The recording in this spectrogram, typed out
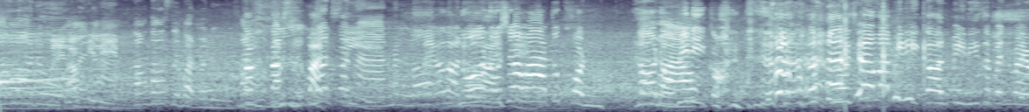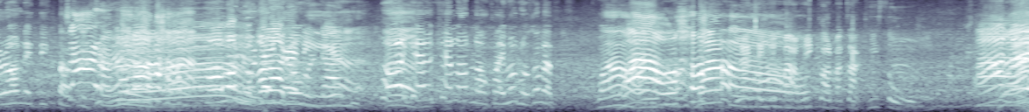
ต้องรอดู ไม่รับพี่ลิม ต้องต้องซื้อบัตรมาดูต้องต้องซื้อบัตรเลิศกว่านั้นมันเลิศไม่ก็รอหดูนูหนูเชื่อว่าทุกคนรอดูพิธีก่อนหนูเชื่อว่าพิธีกรปีนี้จะเป็นไวรัลในติ๊กต็อกใช่ อีกครั้งหเพนึ่งราะว่าเพราะว่าหนูก็รอดูเหมือนกัน เพราะว่าแค่แค่รอบลองไฟพวกหนูก็แบบ ว้าวว้าว ว้าวและจริงหรือเปล่าพิธีกรมาจากที่สูงอ่าเฮ้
